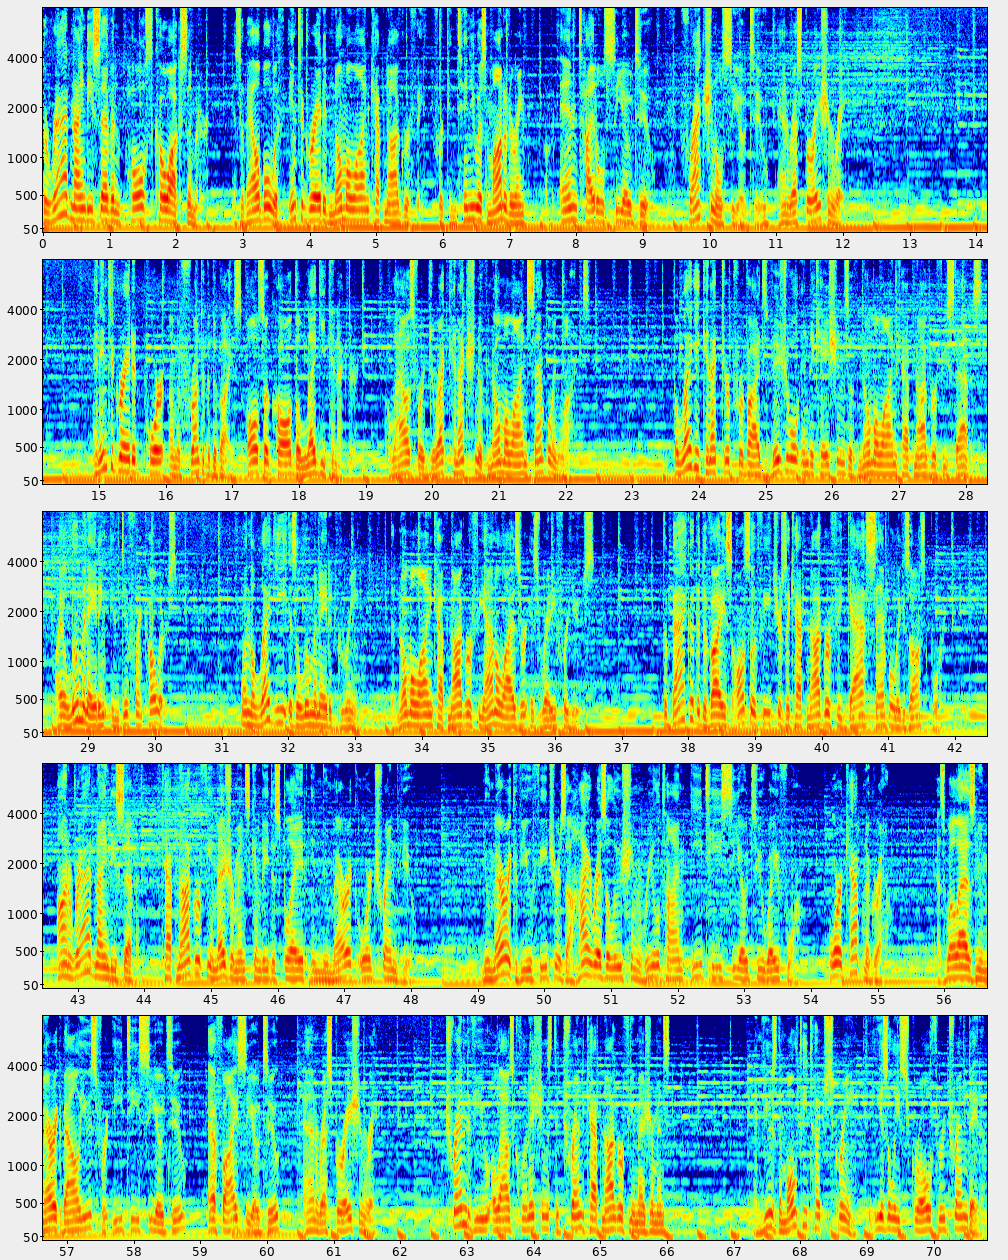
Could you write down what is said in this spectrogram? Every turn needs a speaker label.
Speaker 1: The RAD97 Pulse Co-Oximeter is available with integrated NomoLine capnography for continuous monitoring of end-tidal CO2, fractional CO2, and respiration rate. An integrated port on the front of the device, also called the LEGI connector, allows for direct connection of NomoLine sampling lines. The LEGI connector provides visual indications of NomoLine capnography status by illuminating in different colors. When the LEGI is illuminated green, the NomoLine capnography analyzer is ready for use. The back of the device also features a capnography gas sample exhaust port. On RAD97, capnography measurements can be displayed in numeric or trend view. Numeric view features a high-resolution real-time ETCO2 waveform, or capnogram, as well as numeric values for ETCO2, FiCO2, and respiration rate. Trend view allows clinicians to trend capnography measurements and use the multi-touch screen to easily scroll through trend data.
